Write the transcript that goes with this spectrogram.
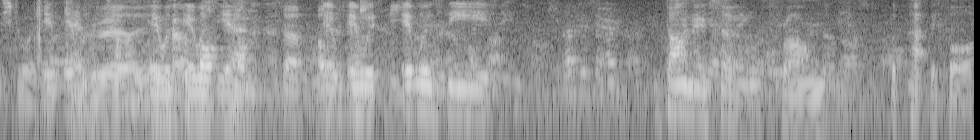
destroyed It, it, it every was time. it, It was, the it was, boss yeah. monster of It, the it, sneak was, peek. it was the Dino sewing from the pack before.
